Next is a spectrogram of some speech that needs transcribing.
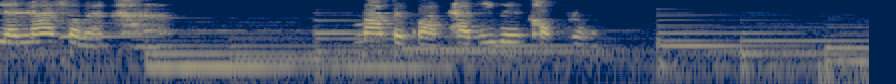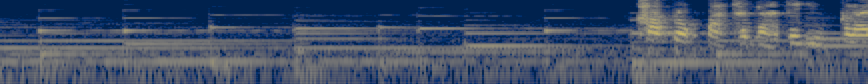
และน่าแสวงหามากไปกว่าพระนิเวศของพระองค์ข้าพระองค์ปรารถนาจะอยู่ใกล้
